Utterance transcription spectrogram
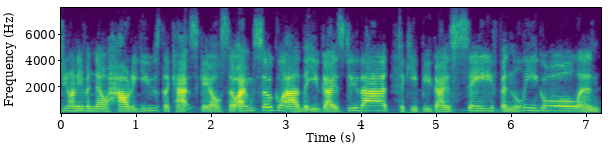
do not even know how to use the CAT scale. So I'm so glad that you guys do that to keep you guys safe and legal. And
